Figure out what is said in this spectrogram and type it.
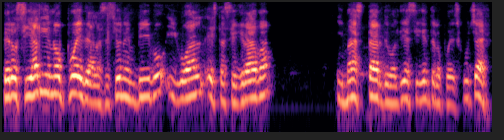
Pero si alguien no puede a la sesión en vivo, igual esta se graba y más tarde o al día siguiente lo puede escuchar.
